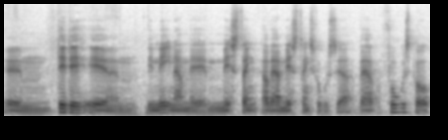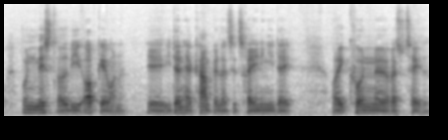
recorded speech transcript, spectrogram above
Øhm, det er det, øhm, vi mener med mestring, at være mestringsfokuseret. Være fokus på, hvordan mestrede vi opgaverne øh, i den her kamp eller til træning i dag, og ikke kun øh, resultatet.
